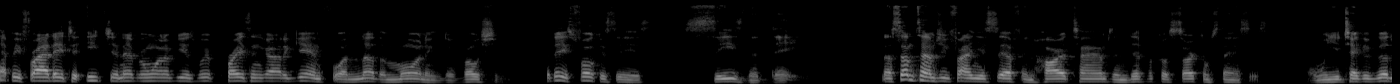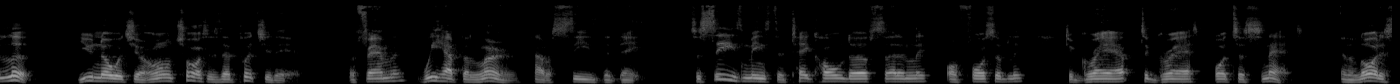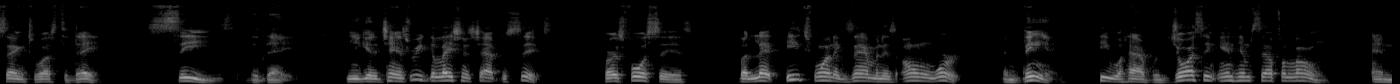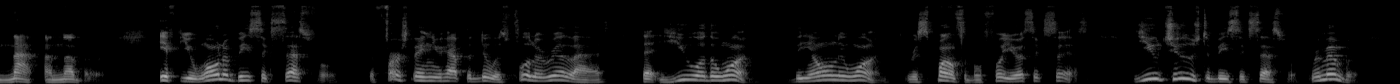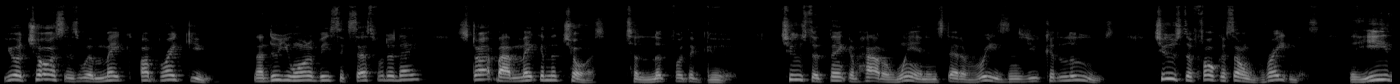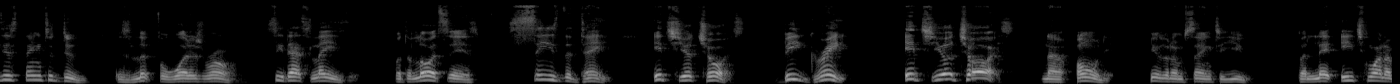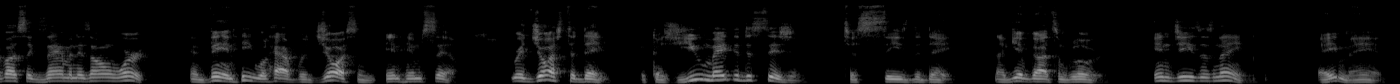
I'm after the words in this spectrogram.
Happy Friday to each and every one of you as we're praising God again for another morning devotion. Today's focus is seize the day. Now, sometimes you find yourself in hard times and difficult circumstances, and when you take a good look, you know it's your own choices that put you there. But, family, we have to learn how to seize the day. To seize means to take hold of suddenly or forcibly, to grab, to grasp, or to snatch. And the Lord is saying to us today, seize the day. When you get a chance, read Galatians chapter 6. Verse 4 says, But let each one examine his own work, and then he will have rejoicing in himself alone and not another. If you want to be successful, the first thing you have to do is fully realize that you are the one, the only one responsible for your success. You choose to be successful. Remember, your choices will make or break you. Now, do you want to be successful today? Start by making the choice to look for the good. Choose to think of how to win instead of reasons you could lose. Choose to focus on greatness. The easiest thing to do is look for what is wrong. See, that's lazy. But the Lord says, seize the day. It's your choice. Be great. It's your choice. Now own it. Here's what I'm saying to you. But let each one of us examine his own work, and then he will have rejoicing in himself. Rejoice today because you made the decision to seize the day. Now give God some glory. In Jesus' name, amen.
